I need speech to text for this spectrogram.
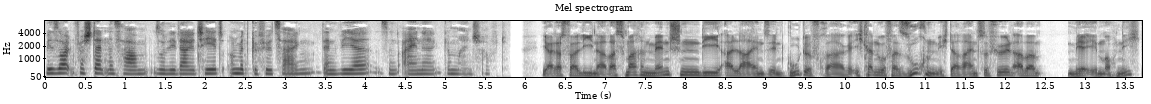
Wir sollten Verständnis haben, Solidarität und Mitgefühl zeigen, denn wir sind eine Gemeinschaft. Ja, das war Lina. Was machen Menschen, die allein sind? Gute Frage. Ich kann nur versuchen, mich da reinzufühlen, aber mehr eben auch nicht.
